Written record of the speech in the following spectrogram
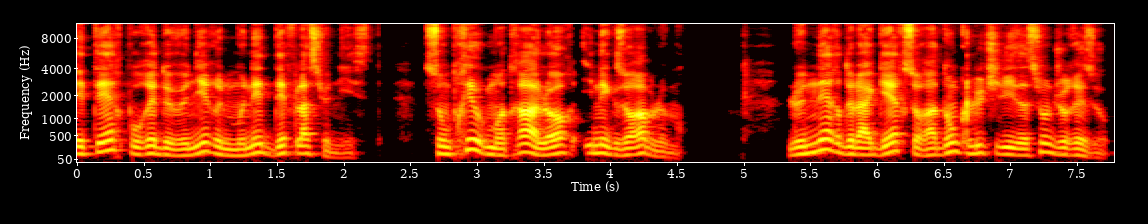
Ether pourrait devenir une monnaie déflationniste. Son prix augmentera alors inexorablement. Le nerf de la guerre sera donc l'utilisation du réseau,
